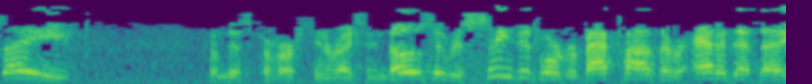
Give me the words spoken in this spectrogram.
saved from this perverse generation. And those who received his word were baptized. They were added that day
